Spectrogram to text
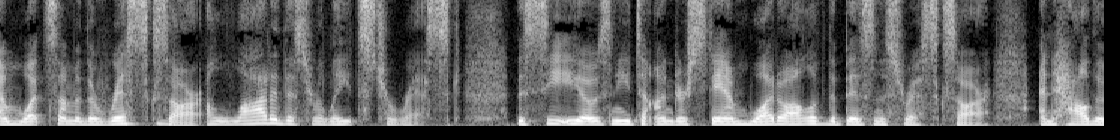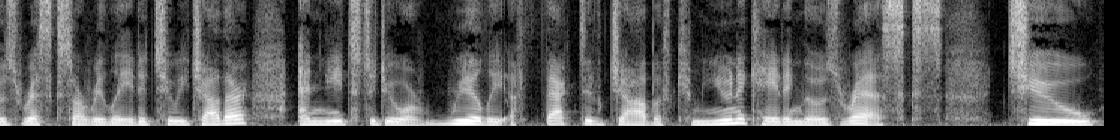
and what some of the risks are. A lot of this relates to risk. The CEOs need to understand what all of the business risks are and how those risks are related to each other and needs to do a really effective job of communicating those risks to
